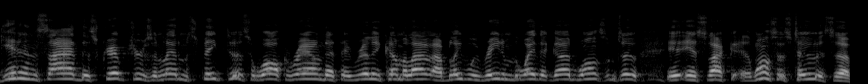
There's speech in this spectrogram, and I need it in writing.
get inside the scriptures and let them speak to us and walk around that they really come alive. I believe we read them the way that God wants them to. it's like it wants us to. It's a uh,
